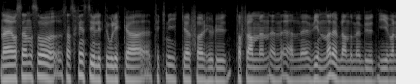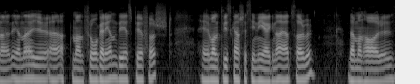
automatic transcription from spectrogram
Nej, och sen så, sen så finns det ju lite olika tekniker för hur du tar fram en, en, en vinnare bland de här budgivarna. Det ena är ju eh, att man frågar en DSP först. Eh, vanligtvis kanske sin egna ad-server. Där man har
